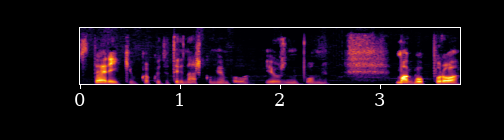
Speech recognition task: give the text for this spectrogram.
стареньким, какой-то тринашка у меня была, я уже не помню, MacBook Pro.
